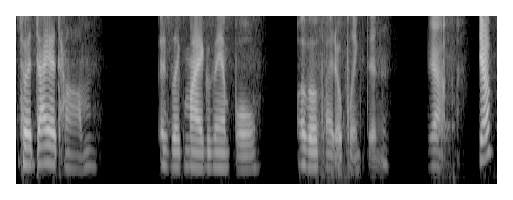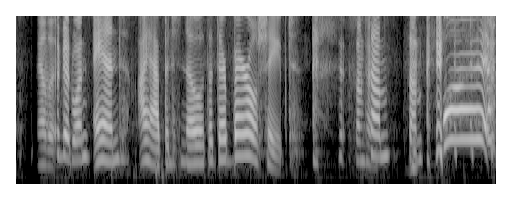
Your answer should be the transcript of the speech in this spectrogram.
So a diatom is like my example of a phytoplankton. Yeah. Yep. Nailed That's a good one. And I happen to know that they're barrel shaped. Sometimes. Some, some. What?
